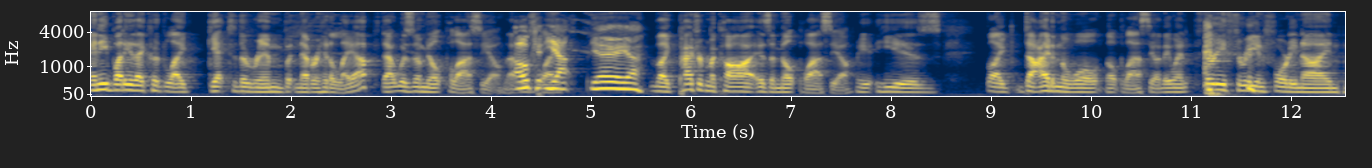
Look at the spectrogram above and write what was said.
anybody that could like get to the rim but never hit a layup. That was a Milt Palacio. That was Okay, like- yeah, yeah, yeah, yeah. Like Patrick McCaw is a Milt Palacio. He, he is like dyed in the wool No, Palacio. They went 33 and 49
